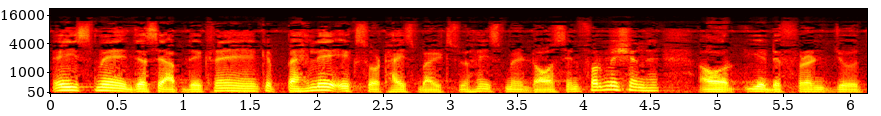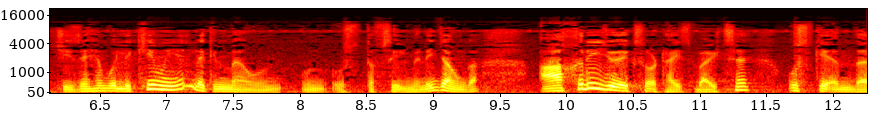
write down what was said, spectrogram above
اس میں جیسے آپ دیکھ رہے ہیں کہ پہلے ایک سو اٹھائیس بائٹس جو ہیں، اس میں ڈاس انفارمیشن ہے۔ اور یہ ڈفرنٹ جو چیزیں ہیں، وہ لکھی ہوئی ہیں، لیکن میں ان ان، اس تفصیل میں نہیں جاؤں گا۔ آخری جو ایک سو اٹھائیس بائٹس ہیں، اس کے اندر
